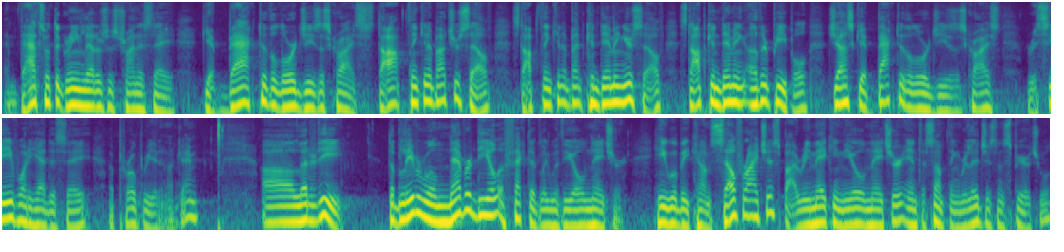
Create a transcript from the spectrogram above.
And that's what the green letters was trying to say. Get back to the Lord Jesus Christ. Stop thinking about yourself. Stop thinking about condemning yourself. Stop condemning other people. Just get back to the Lord Jesus Christ. Receive what he had to say, appropriate okay? Uh, letter D. The believer will never deal effectively with the old nature. He will become self righteous by remaking the old nature into something religious and spiritual.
